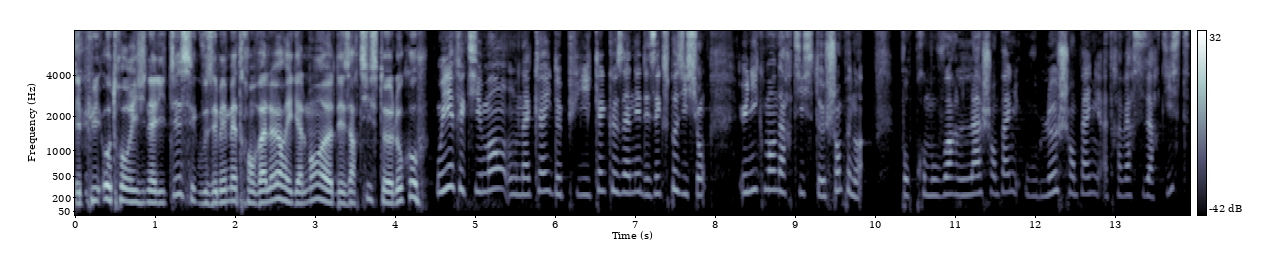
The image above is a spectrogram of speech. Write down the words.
Et puis, autre originalité, c'est que vous aimez mettre en valeur également des artistes locaux. Oui, effectivement, on accueille depuis quelques années des expositions uniquement d'artistes champenois pour promouvoir la Champagne ou le Champagne à travers ces artistes.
